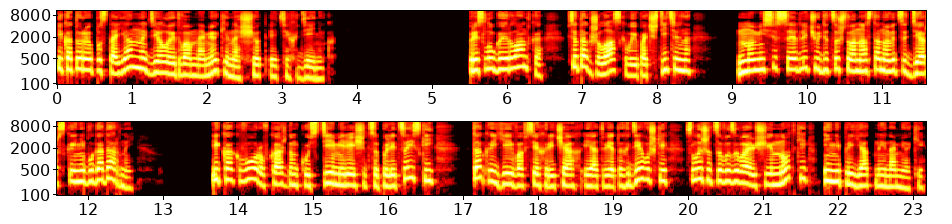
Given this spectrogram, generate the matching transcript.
и которая постоянно делает вам намеки насчет этих денег? Прислуга-ирландка все так же ласково и почтительно, но миссис Сэдли чудится, что она становится дерзкой и неблагодарной. И как вору в каждом кусте мерещится полицейский, так и ей во всех речах и ответах девушки слышатся вызывающие нотки и неприятные намеки.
